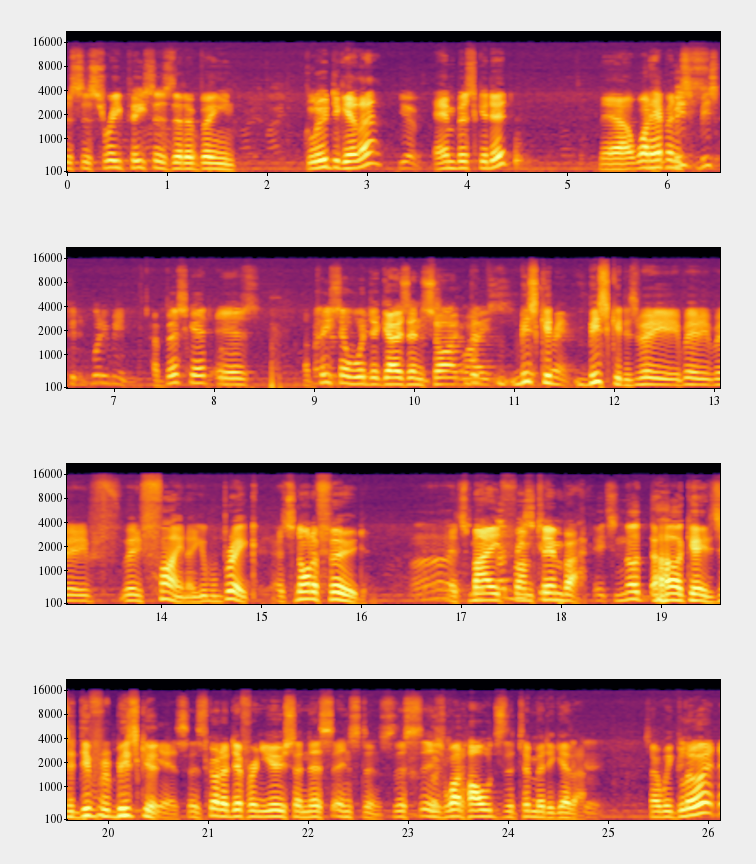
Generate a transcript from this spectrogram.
This is three pieces that have been glued together Yeah. and biscuited. Now, what happens? biscuit, what do you mean? A biscuit is a piece of wood that goes in But sideways. biscuit, biscuit is very, very, very, very fine. You will break. It's not a food. Ah, it's made from biscuit. timber. It's not ah, okay. It's a different biscuit. Yes, it's got a different use in this instance. This is what holds the timber together. Okay. So we glue it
